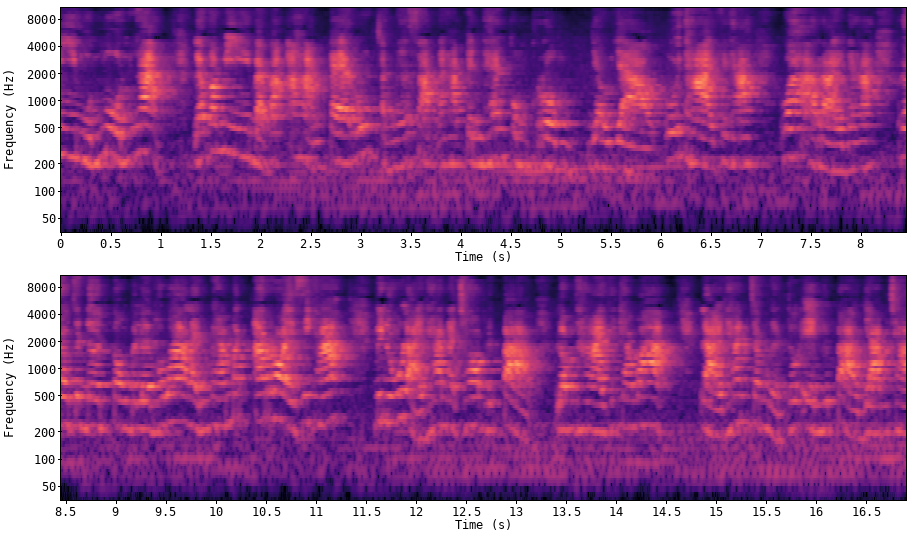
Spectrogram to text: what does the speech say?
มีหมุนหมุนๆค่ะ แล้วก็มีแบบว่าอาหารแปรรูปจากเนื้อสัตว์นะคะ เป็นแท่งกลมๆ ยาวๆ อุ้ยทายสิคะว่าอะไรนะคะ เราจะเดินตรงไปเลยเพราะว่าอะไรรู้ไหมคะมันอร่อยสิคะ ไม่รู้หลายท่านนะชอบหรือเปล่า ลองทายสิคะว่า หลายท่านจะเหมือนตัวเองหรือเปล่ายามเช้า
